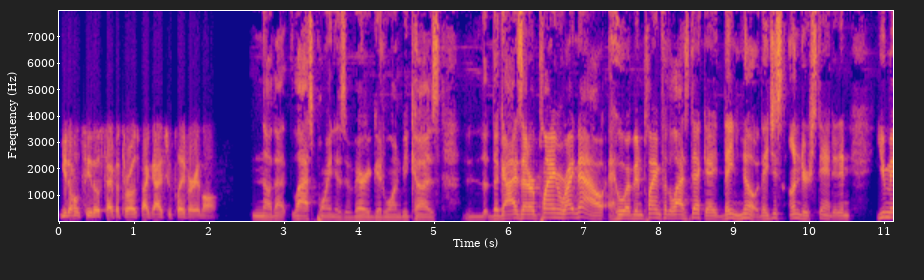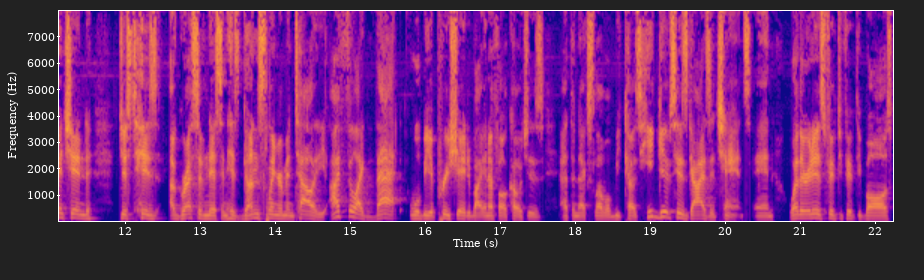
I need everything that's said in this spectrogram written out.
you don't see those type of throws by guys who play very long. No, that last point is a very good one because the, the, guys that are playing right now, who have been playing for the last decade, they know, they just understand it. And you mentioned just his aggressiveness and his gunslinger mentality. I feel like that will be appreciated by NFL coaches at the next level because he gives his guys a chance. And whether it is 50-50 balls,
